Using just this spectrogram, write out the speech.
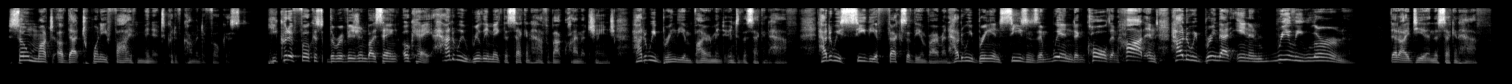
so much of that 25 minutes could have come into focus. He could have focused the revision by saying, okay, how do we really make the second half about climate change? How do we bring the environment into the second half? How do we see the effects of the environment? How do we bring in seasons and wind and cold and hot? And how do we bring that in and really learn that idea in the second half?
